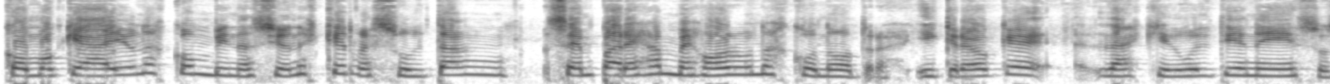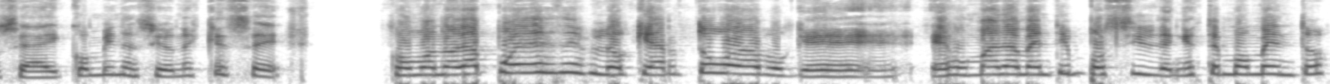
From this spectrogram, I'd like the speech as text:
como que hay unas combinaciones que resultan, se emparejan mejor unas con otras. Y creo que la Skill tiene eso, o sea, hay combinaciones que se, como no la puedes desbloquear toda porque es humanamente imposible en este momento,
